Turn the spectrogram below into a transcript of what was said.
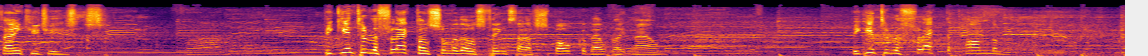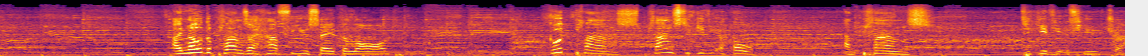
Thank you, Jesus. Begin to reflect on some of those things that I've spoke about right now. Begin to reflect upon them. I know the plans I have for you, said the Lord. Good plans, plans to give you hope and plans to give you a future.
